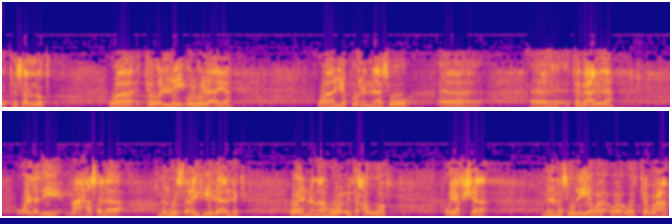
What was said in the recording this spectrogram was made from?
التسلط آه، آه، والتولي والولاية وأن يكون الناس آه، تبعا له. والذي ما حصل منه السعي في ذلك وإنما هو يتخوف ويخشى من المسؤولية والتبعة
